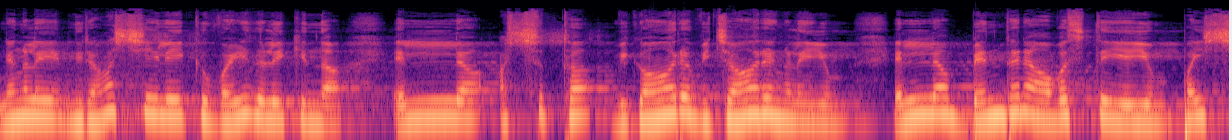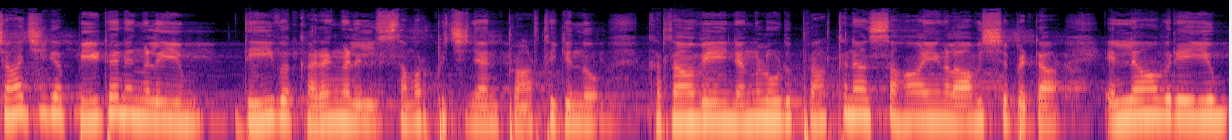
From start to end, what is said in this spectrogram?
ഞങ്ങളെ നിരാശയിലേക്ക് വഴിതെളിക്കുന്ന എല്ലാ അശുദ്ധ വികാര വിചാരങ്ങളെയും എല്ലാ ബന്ധന അവസ്ഥയെയും പൈശാചിക പീഡനങ്ങളെയും ദൈവകരങ്ങളിൽ സമർപ്പിച്ച് ഞാൻ പ്രാർത്ഥിക്കുന്നു. കർത്താവെ ഞങ്ങളോട് പ്രാർത്ഥനാ സഹായങ്ങൾ ആവശ്യപ്പെട്ട എല്ലാവരെയും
